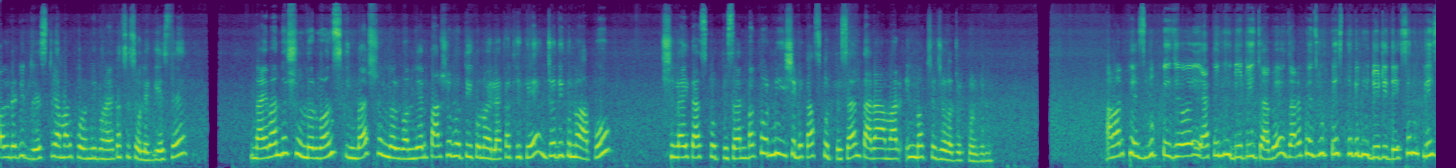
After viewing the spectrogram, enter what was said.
অলরেডি ড্রেসটি আমার কর্মী বোনের কাছে চলে গিয়েছে। গাইবান্ধব সুন্দরগঞ্জ কিংবা সুন্দরগঞ্জের পার্শ্ববর্তী কোনো এলাকা থেকে যদি কোনো আপু সেলাই কাজ করতে চান বা কর্মী হিসেবে কাজ করতে চান, তারা আমার ইনবক্সে যোগাযোগ করবেন। আমার ফেসবুক পেজেও এই একই ভিডিওটি যাবে। যারা ফেসবুক পেজ থেকে ভিডিওটি দেখছেন প্লিজ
